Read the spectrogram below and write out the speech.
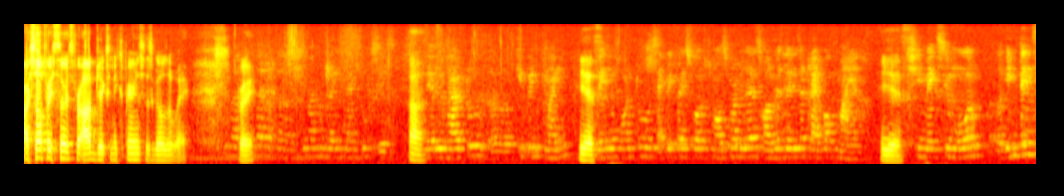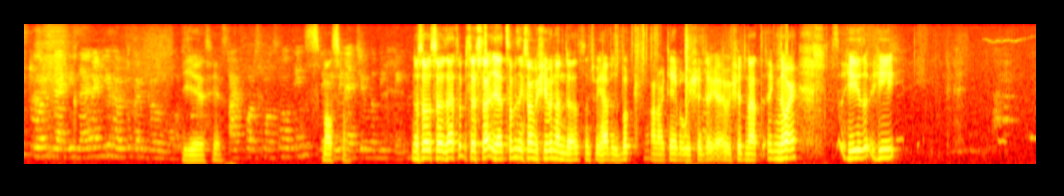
our selfish thirst for objects and experiences goes away, right? Uh, there you have to uh, keep in mind yes. when you want to sacrifice for small small desires, always there is a trap of Maya. Yes. She makes you more uh, intense towards that desire, and you have to control more. Yes, yes. Start for small small things. Small, small. achieve the. No, so so that's so start, that's something Swami Shivananda. Since we have his book on our table, we should uh, we should not ignore. He he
